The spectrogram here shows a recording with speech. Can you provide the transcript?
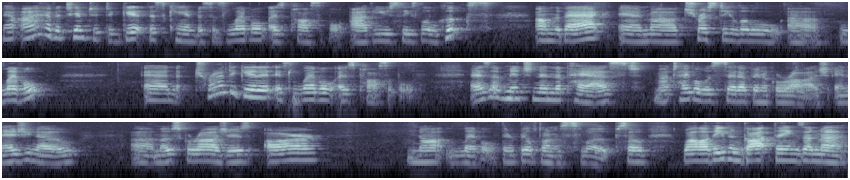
Now I have attempted to get this canvas as level as possible. I've used these little hooks on the back and my trusty little uh, level and tried to get it as level as possible. As I've mentioned in the past, my table is set up in a garage and as you know, uh, most garages are not level. They're built on a slope. So while I've even got things on my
